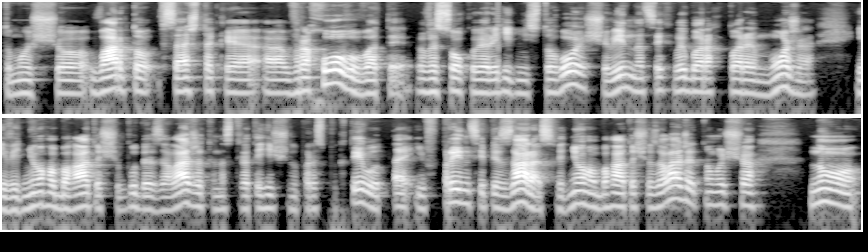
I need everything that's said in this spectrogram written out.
тому що варто все ж таки е, враховувати високу вірогідність того, що він на цих виборах переможе, і від нього багато що буде залежати на стратегічну перспективу. Та і, в принципі, зараз від нього багато що залежить, тому що, ну,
